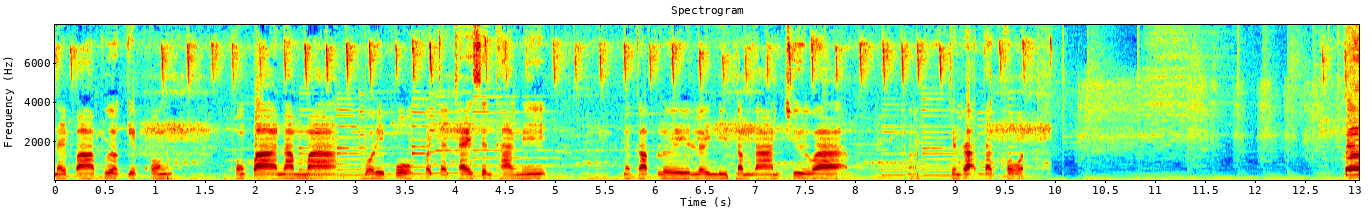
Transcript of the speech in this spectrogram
ในป่าเพื่อเก็บของของป่านำมาบริโภคก็จะใช้เส้นทางนี้นะครับเลยเลยมีตำนานชื่อว่าอ่าจันระตะขอด ก็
